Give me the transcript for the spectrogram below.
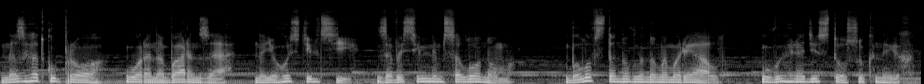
На згадку про Уоррена Барнза на його стільці за весільним салоном було встановлено меморіал у вигляді стосу книг.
